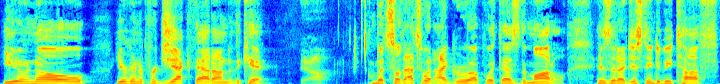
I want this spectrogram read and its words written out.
you don't know, you're going to project that onto the kid. Yeah. But so that's what I grew up with as the model is that I just need to be tough.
